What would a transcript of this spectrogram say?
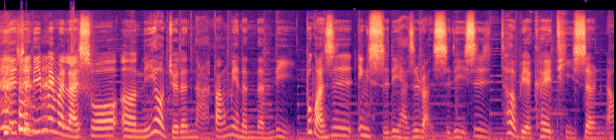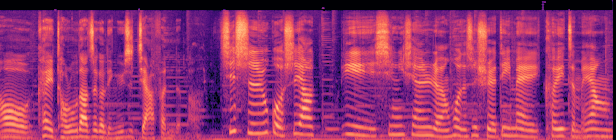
对学弟妹们来说，呃，你有觉得哪方面的能力，不管是硬实力还是软实力，是特别可以提升，然后可以投入到这个领域是加分的吗？其实，如果是要鼓励新鲜人或者是学弟妹可以怎么样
